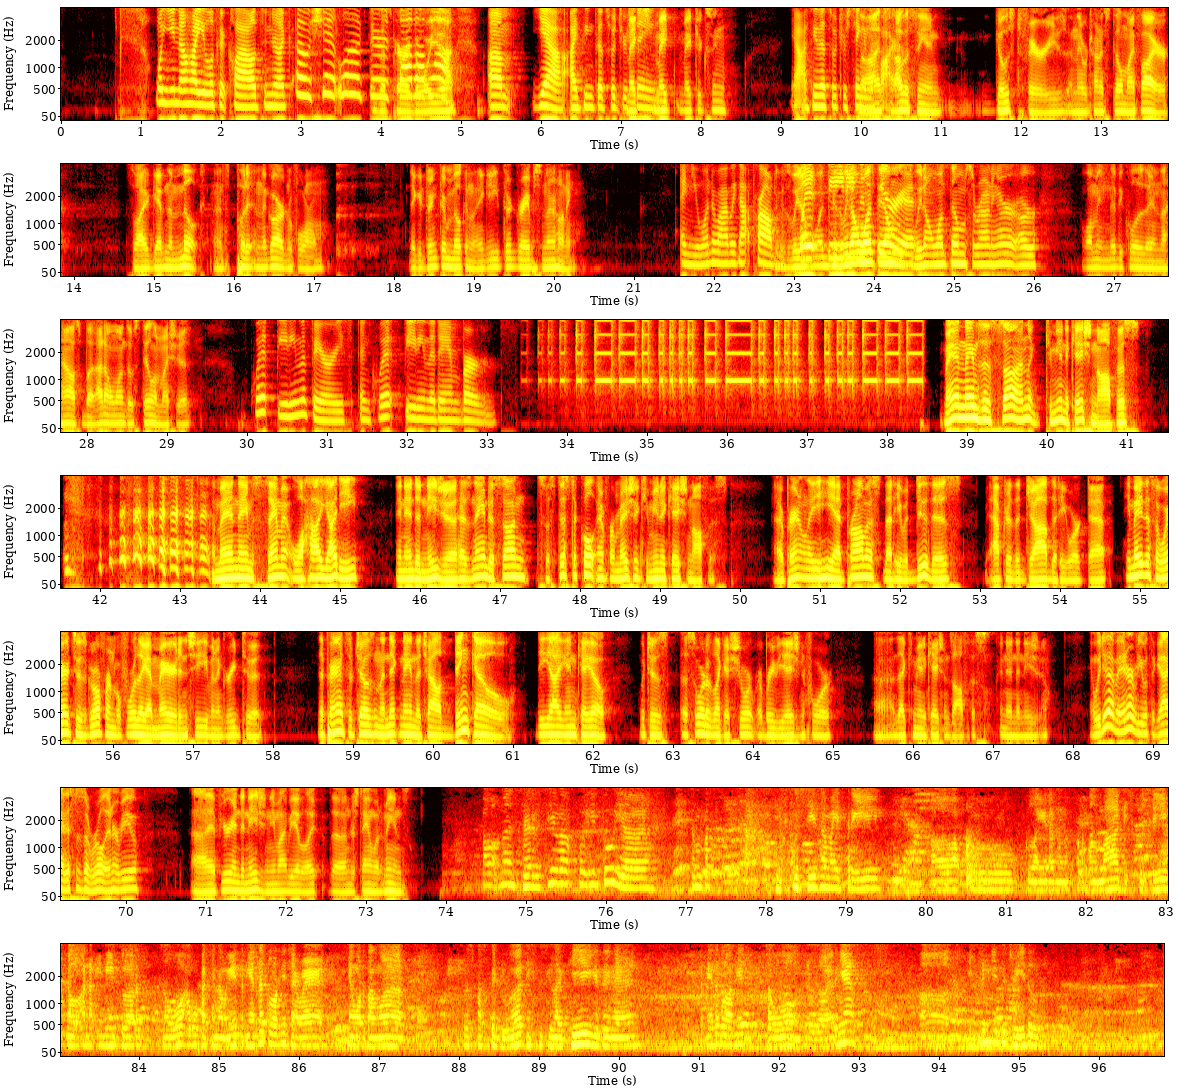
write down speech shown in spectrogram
Well, you know how you look at clouds and you're like, oh shit, look, there's blah blah blah. Um, yeah, I think that's what you're Matrix, seeing. mat- matrixing. yeah, I think that's what you're seeing No, in the I, fire. I was seeing ghost fairies, and they were trying to steal my fire. So I gave them milk and it's put it in the garden for them. They could drink their milk and they could eat their grapes and their honey and you wonder why we got problems. because we don't want, because we don't the want them we don't want them surrounding our, our well I mean they'd be cool if they're in the house but I don't want them stealing my shit. Quit feeding the fairies and quit feeding the damn birds. Man names his son communication office. A man named Samit Wahayadi in Indonesia has named his son Statistical Information Communication Office. Apparently, he had promised that he would do this after the job that he worked at. He made this aware to his girlfriend before they got married, and she even agreed to it. The parents have chosen the nickname the child Dinko, D I N K O, which is a sort of like a short abbreviation for uh, that communications office in Indonesia. And we do have an interview with the guy. This is a real interview. Uh, if you're Indonesian, you might be able to understand what it means. Kalau Nazar sih waktu itu ya sempet diskusi sama istri. Kalau waktu kelahiran pertama diskusi. Kalau anak ini keluar cowok aku kasih nama ini ternyata keluarnya cewek yang pertama. Terus pas kedua diskusi lagi gitu kan. Ternyata keluarnya cowok. Gitu. akhirnya eh, istri menyetujui itu.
